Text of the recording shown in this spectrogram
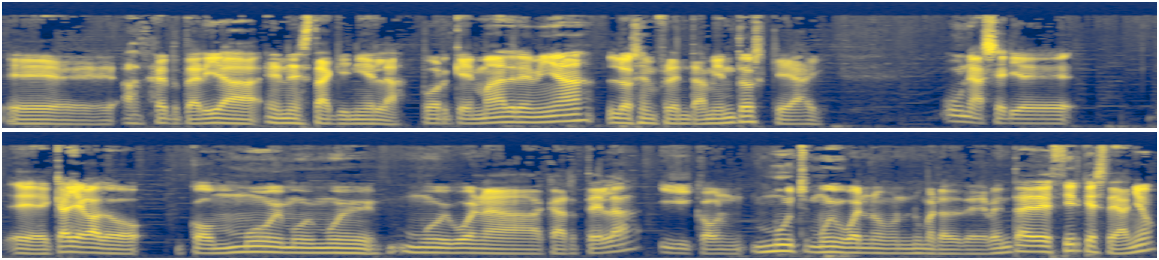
eh, acertaría en esta quiniela. Porque madre mía, los enfrentamientos que hay. Una serie eh, que ha llegado con muy, muy, muy, muy buena cartela y con muy, muy buen número de venta. He de decir que este año,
